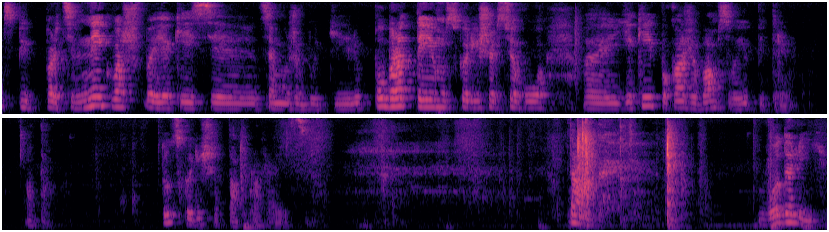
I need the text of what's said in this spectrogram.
співпрацівник ваш, е, якийсь, це може бути побратим, скоріше всього, який покаже вам свою підтримку. Отак. Тут скоріше так програється. Так. Водолій.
